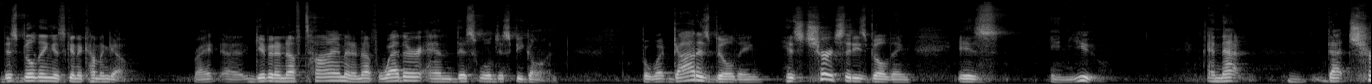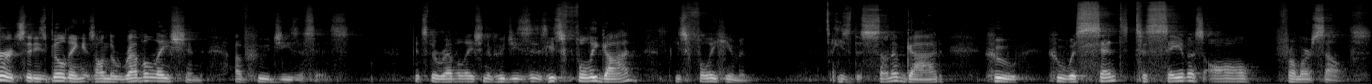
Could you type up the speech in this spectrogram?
This building is going to come and go. Right? Uh, give it enough time and enough weather, and this will just be gone. But what God is building, His church that He's building, is in you. And that, that church that He's building is on the revelation of who Jesus is. It's the revelation of who Jesus is. He's fully God, he's fully human. He's the Son of God who, who was sent to save us all from ourselves.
